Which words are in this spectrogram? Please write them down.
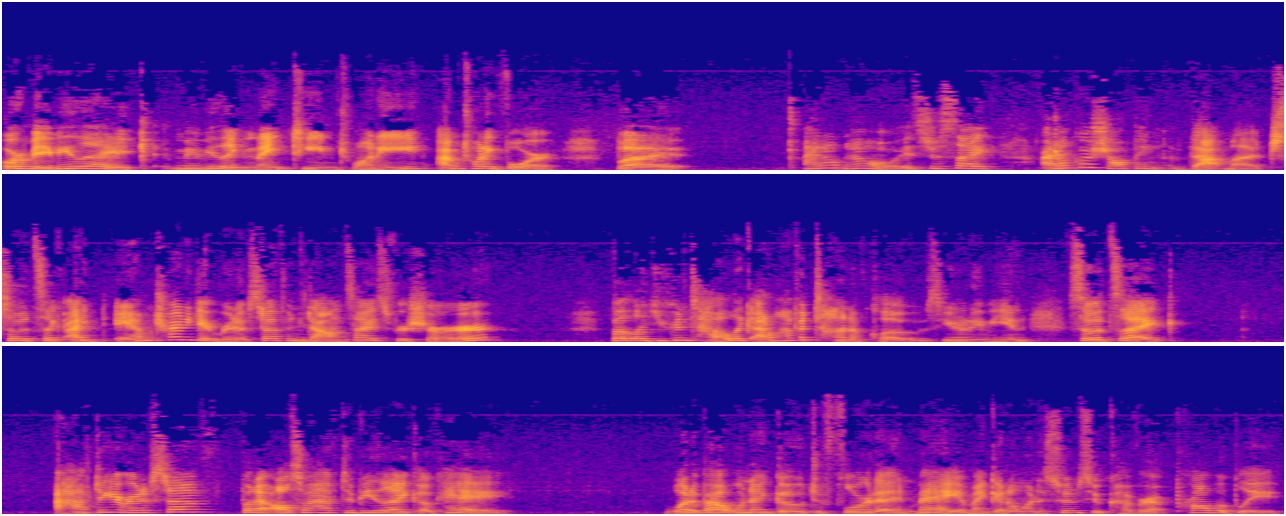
or maybe like maybe like 19 20 i'm 24 but i don't know. It's just like i don't go shopping that much. So it's like i am trying to get rid of stuff and downsize for sure. But like you can tell like i don't have a ton of clothes. You know what i mean? So it's like i have to get rid of stuff but i also have to be like okay what about when i go to florida in may am i gonna want a swimsuit cover up probably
